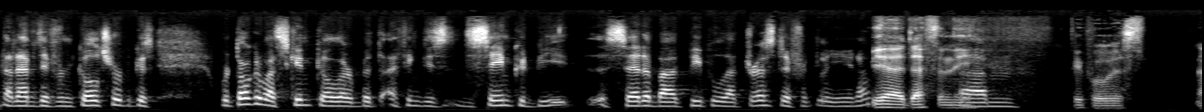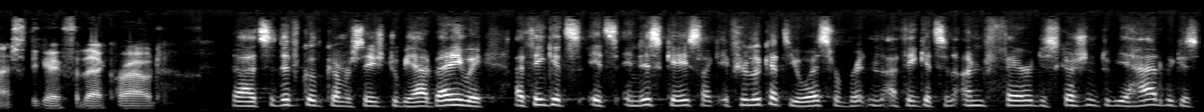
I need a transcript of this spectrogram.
that have different culture because we're talking about skin color but i think this the same could be said about people that dress differently you know yeah definitely um, people just naturally go for their crowd yeah, it's a difficult conversation to be had. But anyway, I think it's it's in this case, like if you look at the US or Britain, I think it's an unfair discussion to be had because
